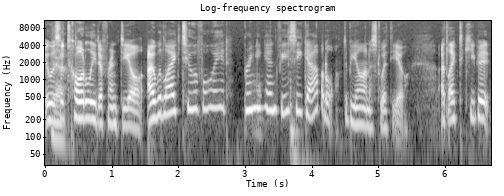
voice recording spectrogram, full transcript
It was Yeah. a totally different deal. I would like to avoid bringing in VC capital, to be honest with you. I'd like to keep it,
